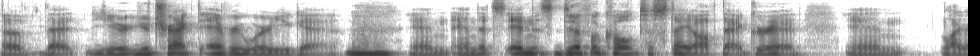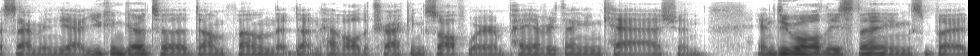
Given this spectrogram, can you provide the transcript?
of that you're you're tracked everywhere you go Mm-hmm. and and it's and it's difficult to stay off that grid and like I said, I mean, yeah, you can go to a dumb phone that doesn't have all the tracking software and pay everything in cash and and do all these things, but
